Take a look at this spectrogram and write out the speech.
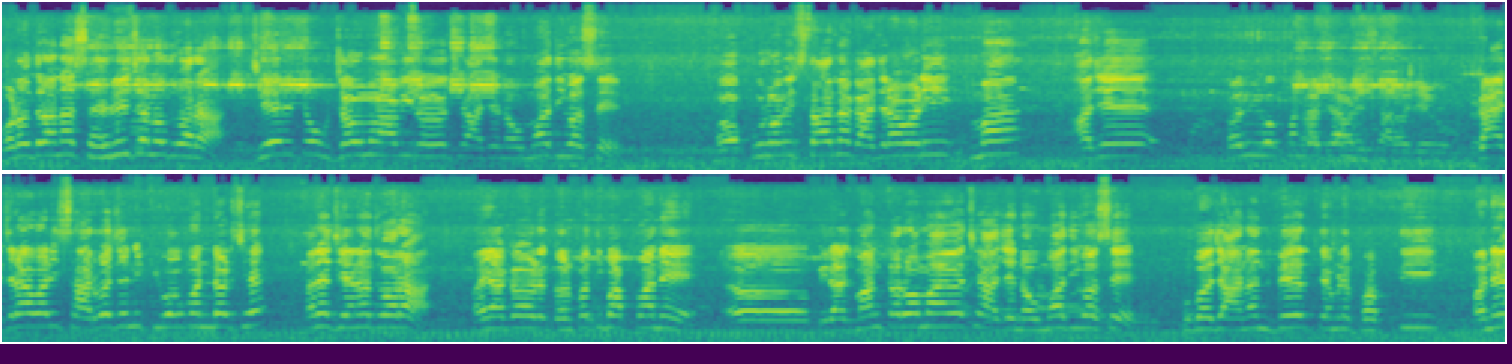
વડોદરાના શહેરીજનો દ્વારા જે રીતે ઉજવવામાં આવી રહ્યો છે આજે નવમા દિવસે પૂર્વ વિસ્તારના ગાજરાવાડીમાં આજે ગાજરાવાડી સાર્વજનિક યુવક મંડળ છે અને જેના દ્વારા અહીંયા આગળ ગણપતિ બાપાને બિરાજમાન કરવામાં આવ્યા છે. આજે નવમા દિવસે ખૂબ જ આનંદભેર તેમણે ભક્તિ અને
